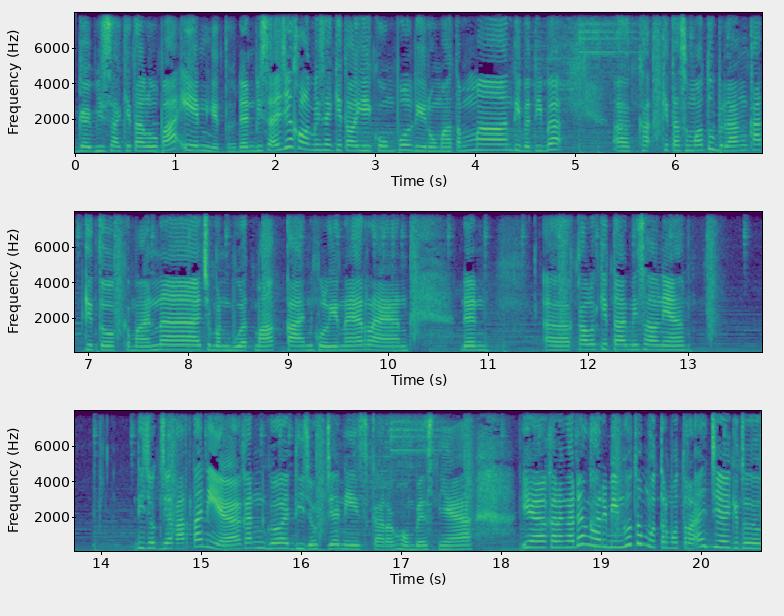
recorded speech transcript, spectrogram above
gak bisa kita lupain gitu. Dan bisa aja kalau misalnya kita lagi kumpul di rumah teman tiba-tiba uh, kita semua tuh berangkat gitu. Ke mana? Cuman buat makan kulineran. Dan uh, kalau kita misalnya di Yogyakarta nih ya kan gue di Jogja nih sekarang home base nya ya kadang-kadang hari Minggu tuh muter-muter aja gitu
